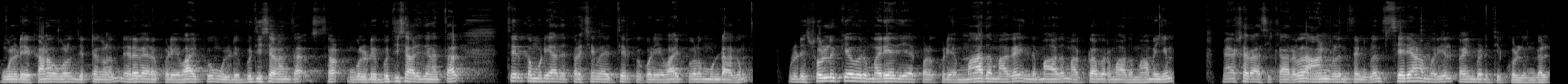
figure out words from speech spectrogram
உங்களுடைய கனவுகளும் திட்டங்களும் நிறைவேறக்கூடிய வாய்ப்பு உங்களுடைய புத்திசாலத்தால் உங்களுடைய புத்திசாலித்தனத்தால் தீர்க்க முடியாத பிரச்சனைகளை தீர்க்கக்கூடிய வாய்ப்புகளும் உண்டாகும். உங்களுடைய சொல்லுக்கே ஒரு மரியாதை ஏற்படக்கூடிய மாதமாக இந்த மாதம் அக்டோபர் மாதம் அமையும். மேஷராசிக்காரர்கள் ஆண்களும் பெண்களும் சரியான முறையில் பயன்படுத்தி கொள்ளுங்கள்.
